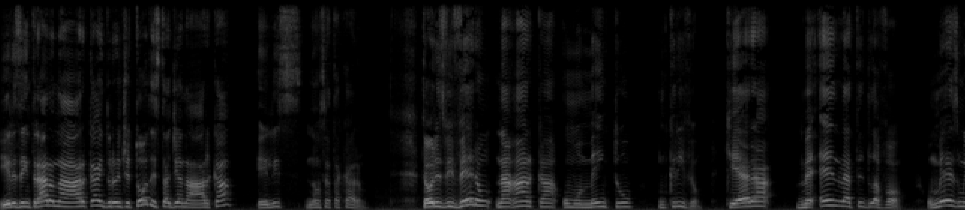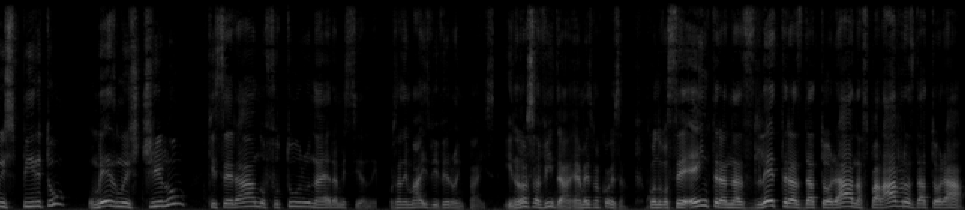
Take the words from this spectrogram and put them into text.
E eles entraram na arca e durante toda a estadia na arca, eles não se atacaram. Então eles viveram na arca um momento incrível, que era Me'en Latid Lavó, o mesmo espírito, o mesmo estilo que será no futuro na era messiânica. Os animais viveram em paz. E na nossa vida é a mesma coisa. Quando você entra nas letras da Torá, nas palavras da Torá,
